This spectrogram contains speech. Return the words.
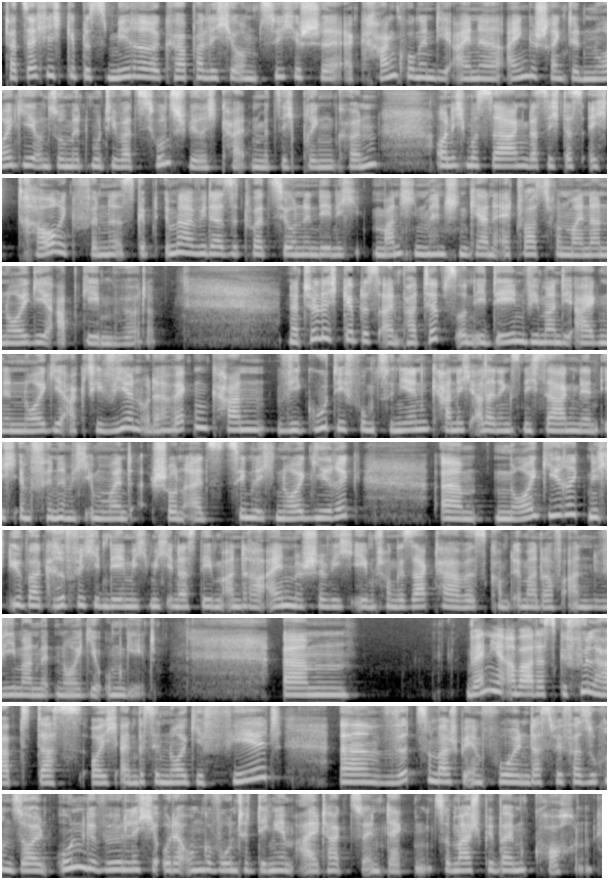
Tatsächlich gibt es mehrere körperliche und psychische Erkrankungen, die eine eingeschränkte Neugier und somit Motivationsschwierigkeiten mit sich bringen können. Und ich muss sagen, dass ich das echt traurig finde. Es gibt immer wieder Situationen, in denen ich manchen Menschen gerne etwas von meiner Neugier abgeben würde. Natürlich gibt es ein paar Tipps und Ideen, wie man die eigene Neugier aktivieren oder wecken kann. Wie gut die funktionieren, kann ich allerdings nicht sagen, denn ich empfinde mich im Moment schon als ziemlich neugierig. Ähm, neugierig, nicht übergriffig, indem ich mich in das Leben anderer einmische, wie ich eben schon gesagt habe. Es kommt immer darauf an, wie man mit Neugier umgeht. Ähm, wenn ihr aber das Gefühl habt, dass euch ein bisschen Neugier fehlt, äh, wird zum Beispiel empfohlen, dass wir versuchen sollen, ungewöhnliche oder ungewohnte Dinge im Alltag zu entdecken, zum Beispiel beim Kochen.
